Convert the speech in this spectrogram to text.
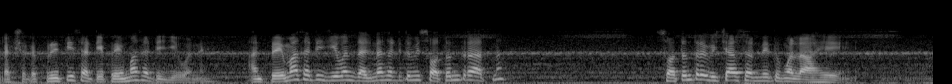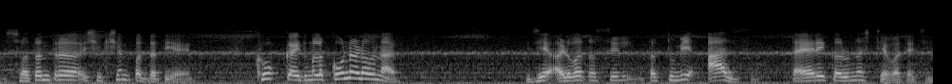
लक्षात ठेवा. प्रीतीसाठी प्रेमासाठी जीवन आहे. आणि प्रेमासाठी जीवन जगण्यासाठी तुम्ही स्वतंत्र आहात ना? स्वतंत्र विचारसरणी तुम्हाला आहे. स्वतंत्र शिक्षण पद्धती आहे. खूप काही तुम्हाला कोण अडवणार? जे अडवत असतील तर तुम्ही आज तयारी करूनच ठेवा त्याची.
